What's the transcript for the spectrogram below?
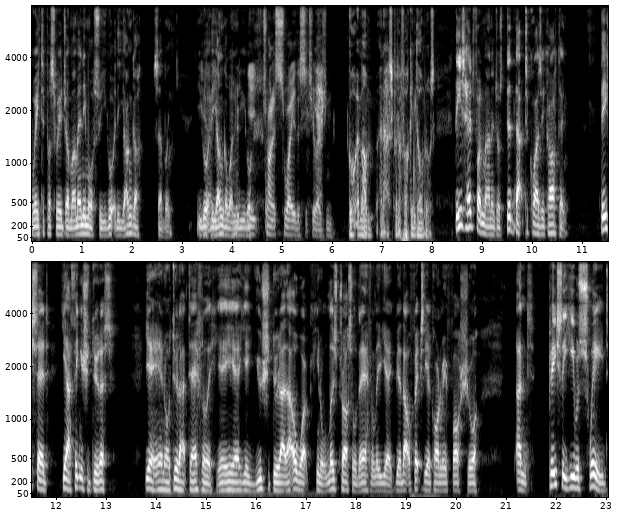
way to persuade your mum anymore. So you go to the younger sibling. You go to the younger one. You go. You're trying to sway the situation. Go to mum and ask for a fucking Domino's. These hedge fund managers did that to Kwasi Kwarteng. They said, "Yeah, I think you should do this. Yeah, yeah, no, do that definitely. Yeah, yeah, yeah, you should do that. That'll work. You know, Liz Truss will definitely. Yeah, yeah, that'll fix the economy for sure." And basically, he was swayed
